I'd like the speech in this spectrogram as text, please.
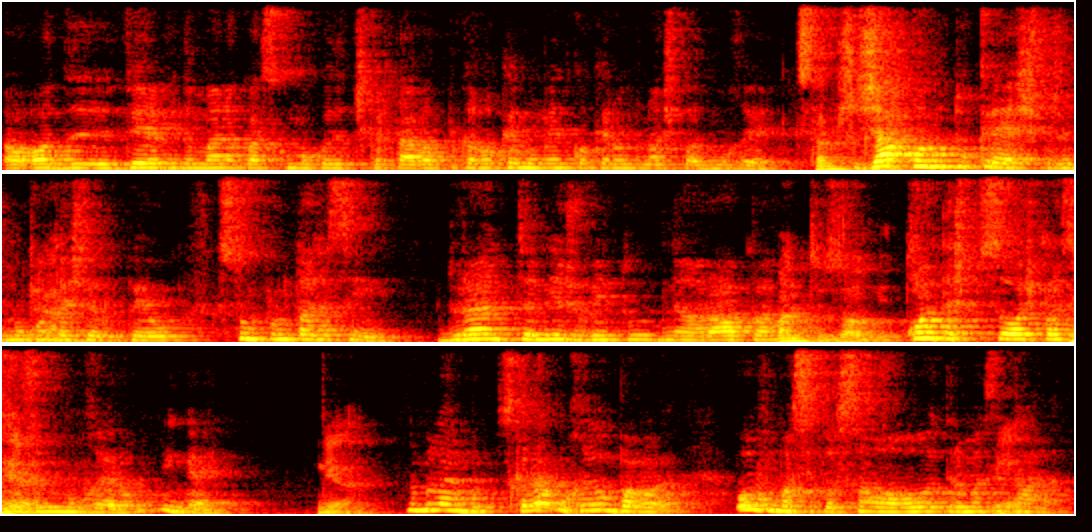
ou de ver a vida humana quase como uma coisa descartável, porque a qualquer momento qualquer um de nós pode morrer. Já quando tu cresces, por exemplo, num contexto europeu, se tu me perguntares assim, durante a minha juventude na Europa, quantos óbitos? Quantas pessoas próximas yeah. a mim morreram? Ninguém. Yeah. Não me lembro. Se calhar morreu, houve uma situação ou outra, mas yeah. pá,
